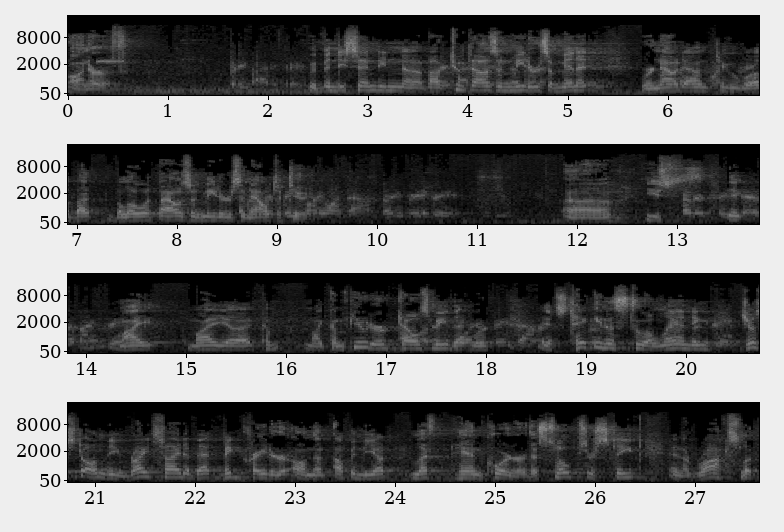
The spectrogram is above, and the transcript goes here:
on Earth. We've been descending uh, about 2,000 meters a minute. We're now down to uh, about below 1,000 meters in altitude. Uh, you, my my uh, com my computer tells me that we're it's taking us to a landing just on the right side of that big crater on the up in the up left hand corner. The slopes are steep and the rocks look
